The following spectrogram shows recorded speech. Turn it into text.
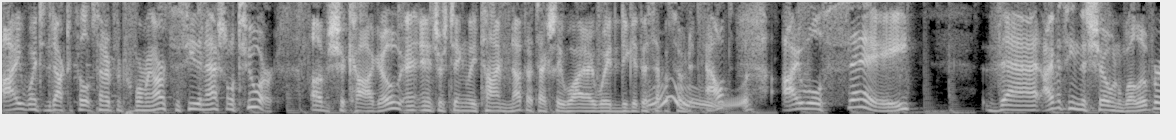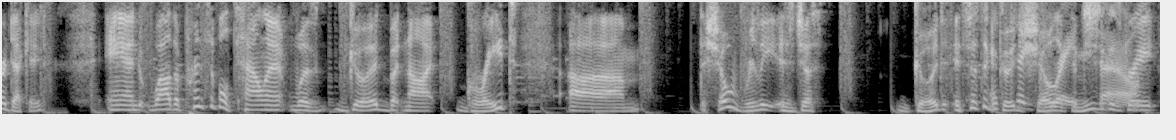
I went to the Dr. Phillips Center for the Performing Arts to see the national tour of Chicago. And interestingly timed enough, that's actually why I waited to get this episode Ooh. out. I will say that I haven't seen the show in well over a decade. And while the principal talent was good but not great, um, the show really is just good. It's just a it's good a show. Like the music show. is great.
